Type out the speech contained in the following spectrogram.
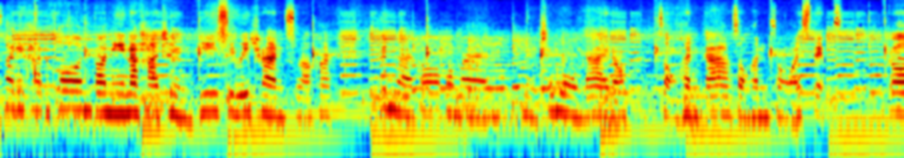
สวัสดีค่ะทุกคน ตอนนี้นะคะถึงที่ซิลิทรานส์แล้วค่ะ ขึ้นมาก็ประมาณ 1 ชั่วโมงได้เนาะ2,009 2,200 steps ก็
